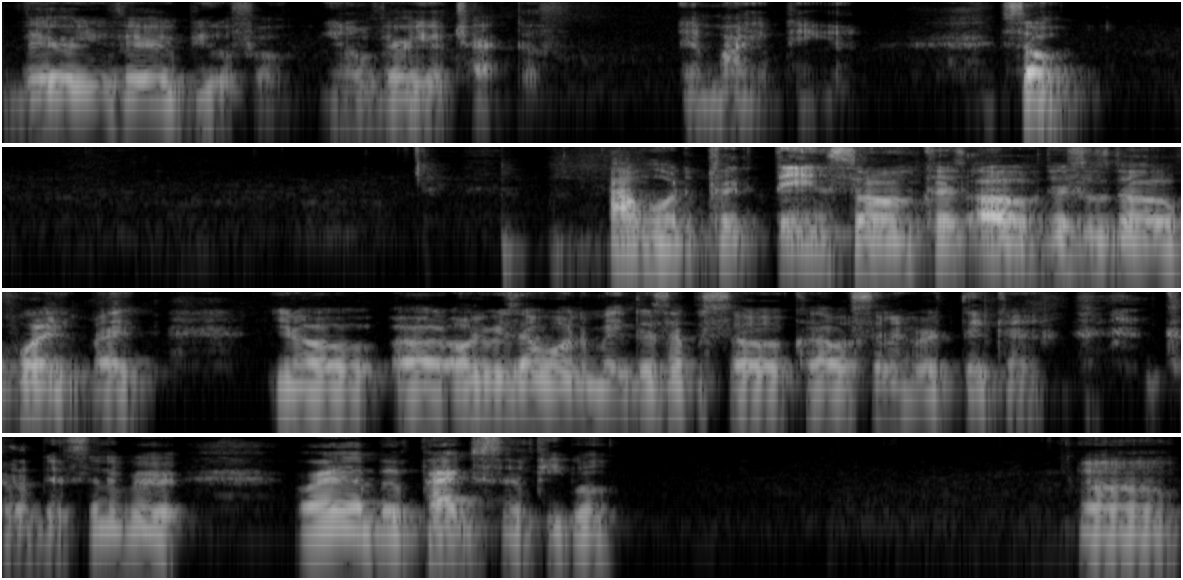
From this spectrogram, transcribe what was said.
very very beautiful. You know, very attractive, in my opinion. So I wanted to play the theme song because oh, this was the whole point. Like, you know, uh, only reason I wanted to make this episode because I was sitting here thinking because I've been sitting here, right? I've been practicing people, um,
